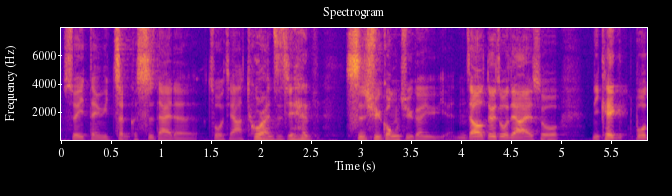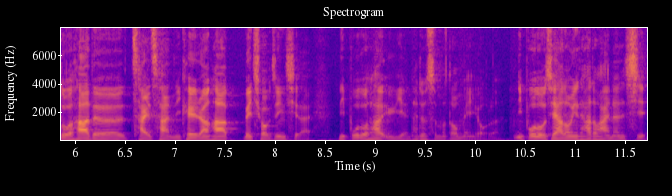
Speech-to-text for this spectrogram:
所以等于整个世代的作家突然之间失去工具跟语言，你知道，对作家来说，你可以剥夺他的财产，你可以让他被囚禁起来，你剥夺他的语言，他就什么都没有了。你剥夺其他东西，他都还能写，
